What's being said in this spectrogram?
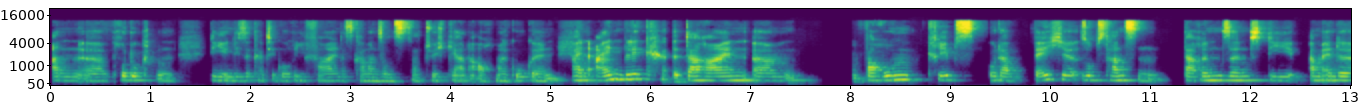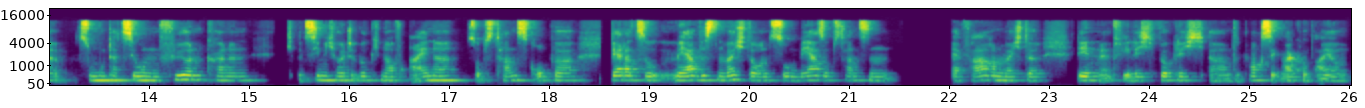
an äh, Produkten, die in diese Kategorie fallen. Das kann man sonst natürlich gerne auch mal googeln. Ein Einblick da rein, ähm, warum Krebs oder welche Substanzen darin sind, die am Ende zu Mutationen führen können. Ich beziehe mich heute wirklich nur auf eine Substanzgruppe. Wer dazu mehr wissen möchte und zu mehr Substanzen erfahren möchte, denen empfehle ich wirklich äh, The Toxic Microbiome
